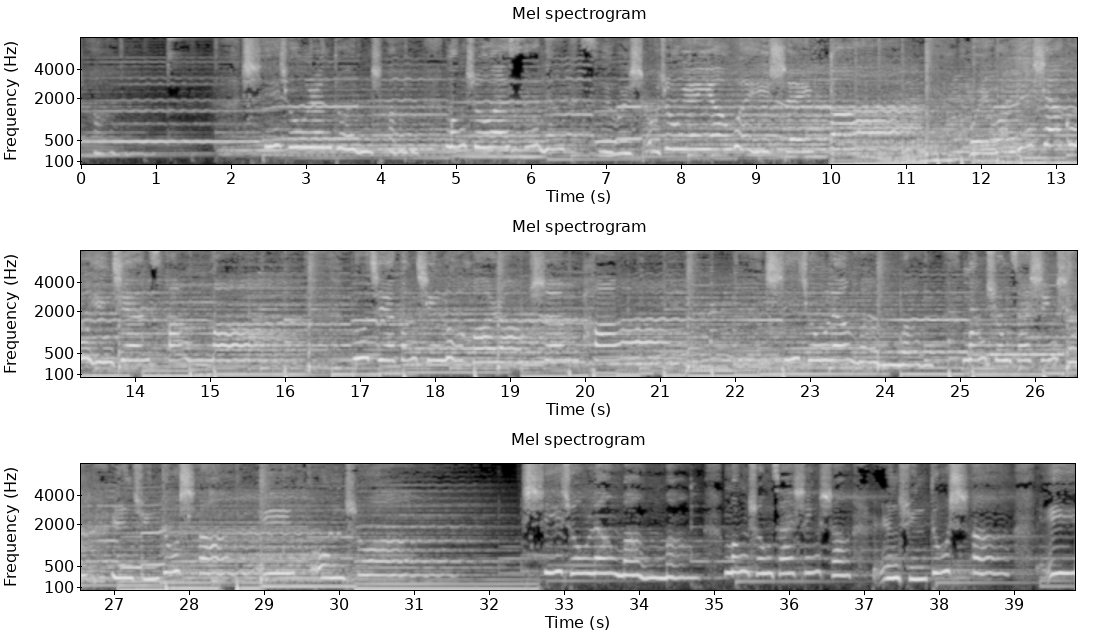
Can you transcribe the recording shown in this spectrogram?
戏中人断肠，梦中暗思量。此问手中鸳鸯为谁放？回望月下孤影渐苍茫，不解风情落花在心上，人君独上一红妆。戏中两茫茫，梦中在心上，人君独上一。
